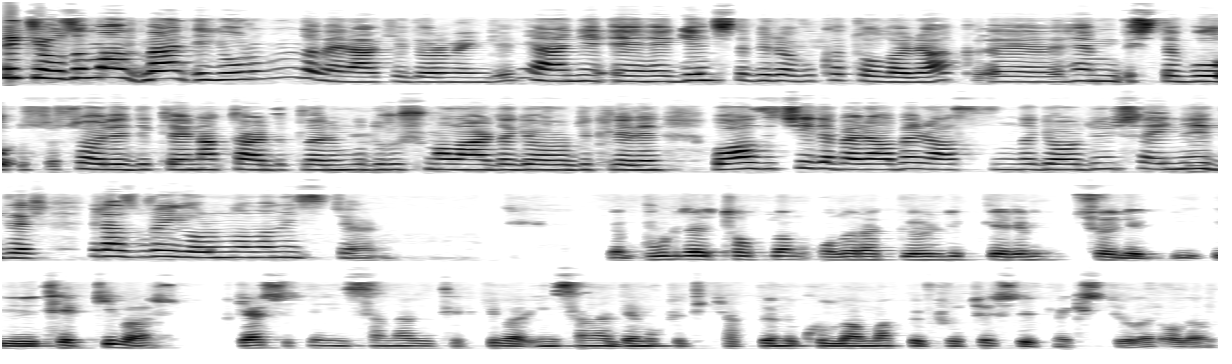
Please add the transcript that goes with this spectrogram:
Peki o zaman ben e, yorumunu da merak ediyorum Engin. Yani e, genç de bir avukat olarak e, hem işte bu söylediklerin, aktardıkların, bu duruşmalarda gördüklerin, Boğaziçi ile beraber aslında gördüğün şey nedir? Biraz burayı yorumlamanı istiyorum. Ya burada toplam olarak gördüklerim şöyle e, tepki var. Gerçekten insanlarda tepki var. İnsanlar demokratik haklarını kullanmak ve protesto etmek istiyorlar olan,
